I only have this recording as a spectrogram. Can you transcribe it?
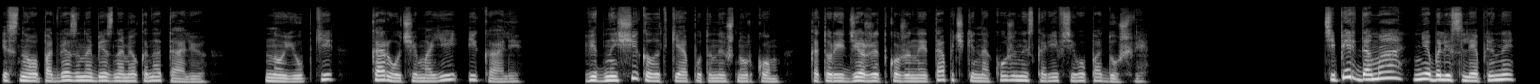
и снова подвязана без намека на талию, но юбки короче моей и Кали. Видны щиколотки, опутанные шнурком, которые держат кожаные тапочки на кожаной, скорее всего, подошве. Теперь дома не были слеплены,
